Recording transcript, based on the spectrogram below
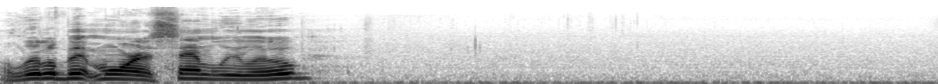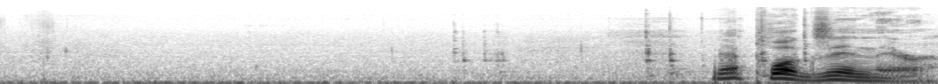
A little bit more assembly lube. And that plugs in there,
